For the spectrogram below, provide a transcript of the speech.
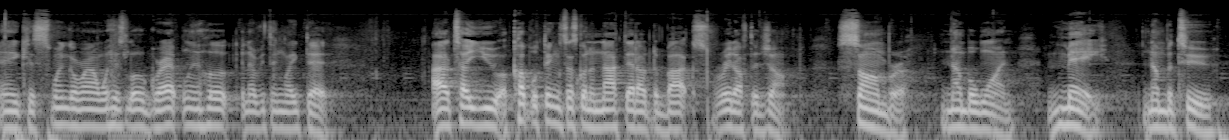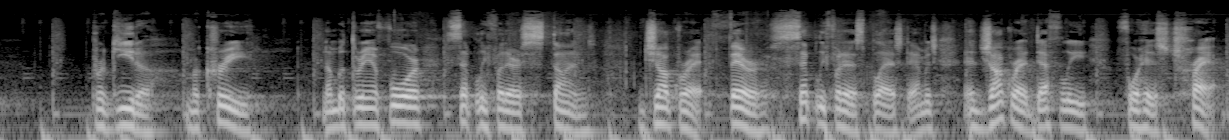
and he can swing around with his little grappling hook and everything like that. I'll tell you a couple things that's gonna knock that out the box right off the jump. Sombra, number one. Mei, number two. Brigitte, McCree, Number three and four, simply for their stuns. Junkrat, Pharah, simply for their splash damage. And Junkrat, definitely for his trap.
